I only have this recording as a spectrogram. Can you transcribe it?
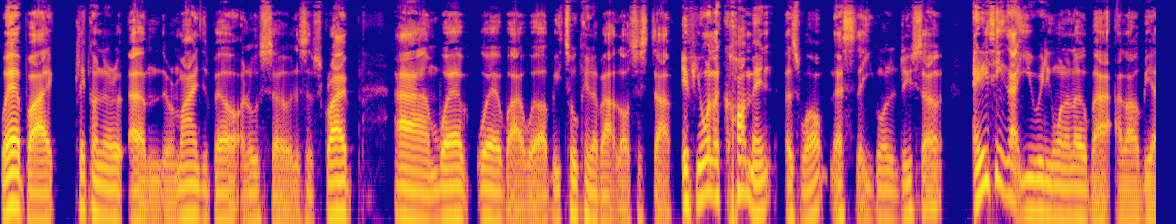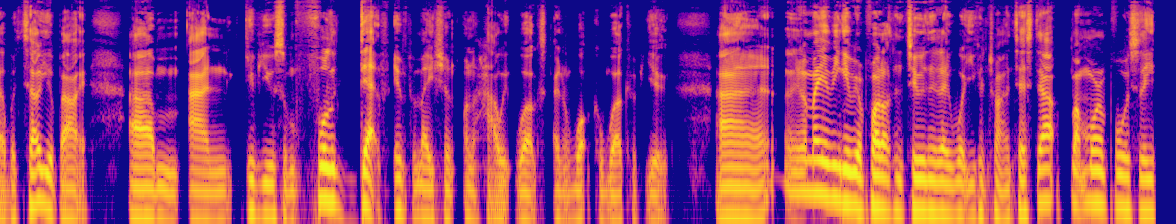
Whereby click on the, um, the reminder bell and also the subscribe um, where whereby where I'll be talking about lots of stuff. If you want to comment as well, that's that you want to do so. Anything that you really want to know about, and I'll be able to tell you about it um, and give you some full depth information on how it works and what can work with you. And you know, may even give you a product and two in what you can try and test out. But more importantly,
